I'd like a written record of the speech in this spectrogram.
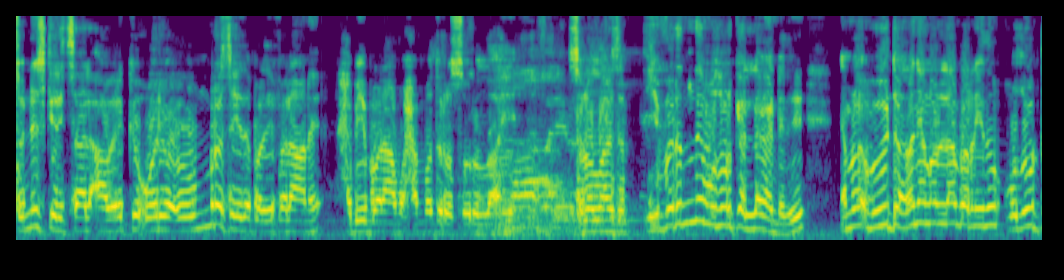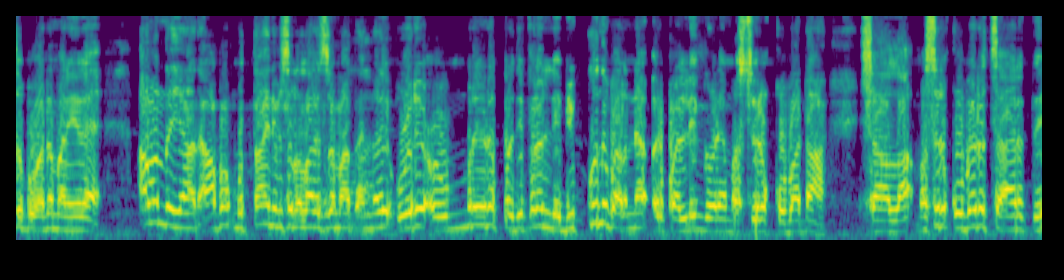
സുന്നിസ്കരിച്ചാൽ അവർക്ക് ഒരു ഉമ്ര ചെയ്ത പ്രതിഫലമാണ് ഹബീബുന മുഹമ്മദ് റസൂർഹി വസല്ലം. ഇവിടുന്ന് വധുർക്കല്ല വേണ്ടത്. നമ്മൾ വീട്ടിൽ അതാ ഞങ്ങളെല്ലാം പറഞ്ഞിരുന്നു വധുർത്ത് പോകേണ്ട പറഞ്ഞില്ലേ അവൻ തയ്യാ അപ്പൊ മുത്താൻ നബി സല്ലല്ലാഹു അലൈഹി വസല്ലം തങ്ങൾ ഒരു ഉമ്രയുടെ പ്രതിഫലം ലഭിക്കും എന്ന് പറഞ്ഞ ഒരു പള്ളിയും കൂടെ മസ്ജിദ് കുബട്ട ഷാള്ള മസ്ജിദ് കുബയുടെ ചാരത്ത്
